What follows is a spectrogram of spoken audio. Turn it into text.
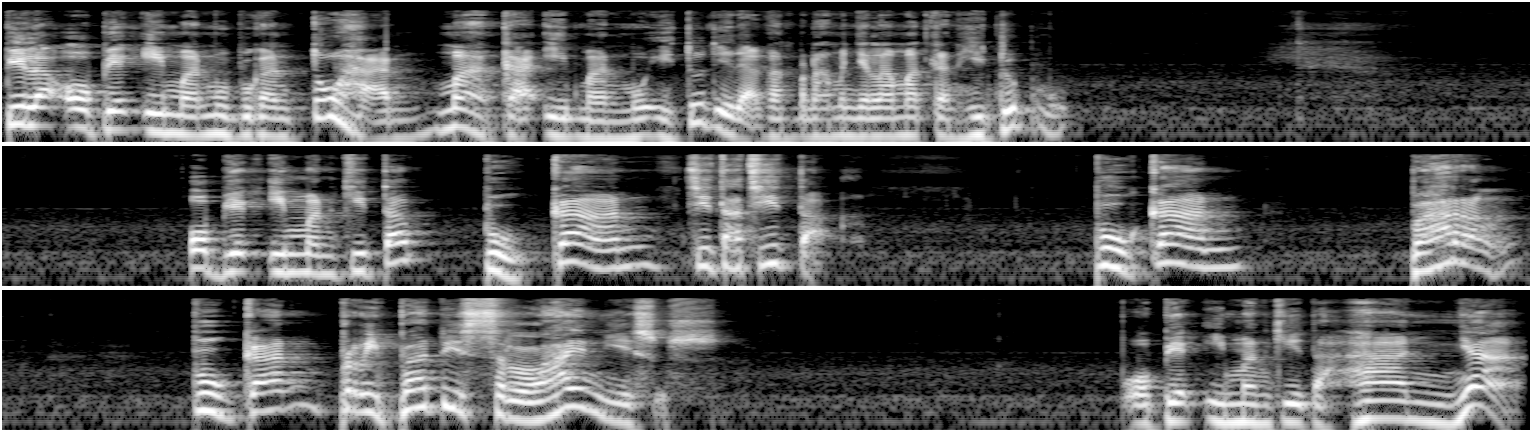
Bila objek imanmu bukan Tuhan, maka imanmu itu tidak akan pernah menyelamatkan hidupmu. Objek iman kita bukan cita-cita, bukan barang, bukan pribadi selain Yesus. Objek iman kita hanya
